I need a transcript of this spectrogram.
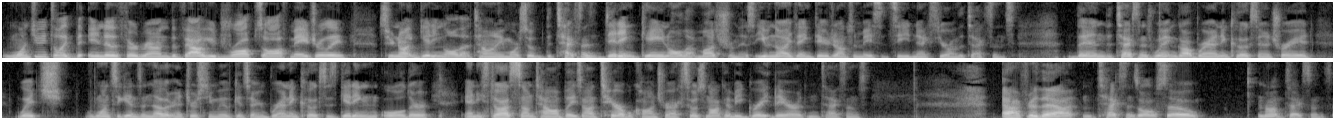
once you get to like the end of the third round, the value drops off majorly, so you're not getting all that talent anymore. So the Texans didn't gain all that much from this, even though I think Dave Johnson may succeed next year on the Texans. Then the Texans went and got Brandin Cooks in a trade, which once again is another interesting move considering Brandin Cooks is getting older and he still has some talent, but he's on a terrible contract, so it's not going to be great there in the Texans. After that, the Texans also, not the Texans,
